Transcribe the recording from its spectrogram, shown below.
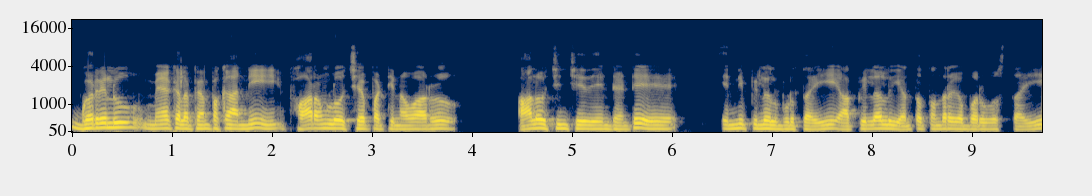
గొర్రెలు మేకల పెంపకాన్ని ఫారంలో చేపట్టిన వారు ఆలోచించేది ఏంటంటే ఎన్ని పిల్లలు పుడతాయి ఆ పిల్లలు ఎంత తొందరగా బరువు వస్తాయి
